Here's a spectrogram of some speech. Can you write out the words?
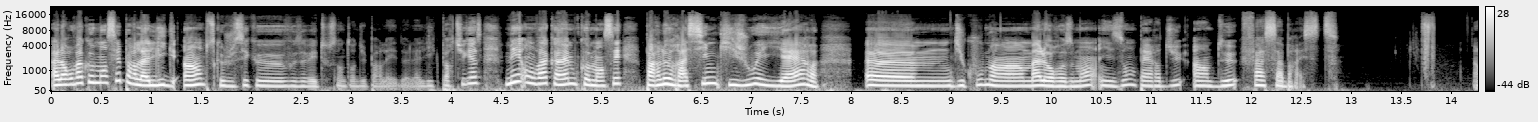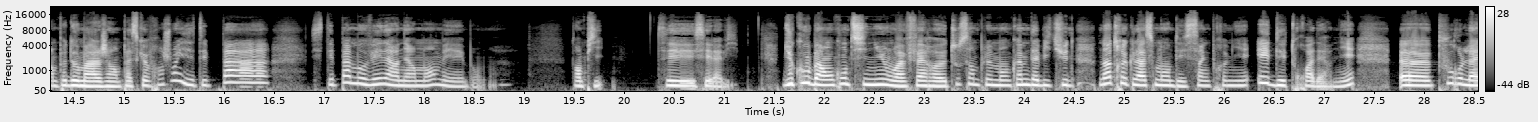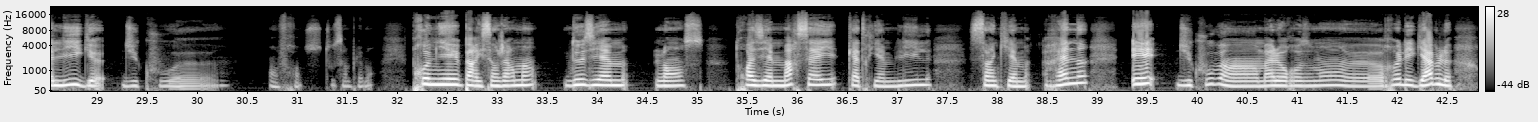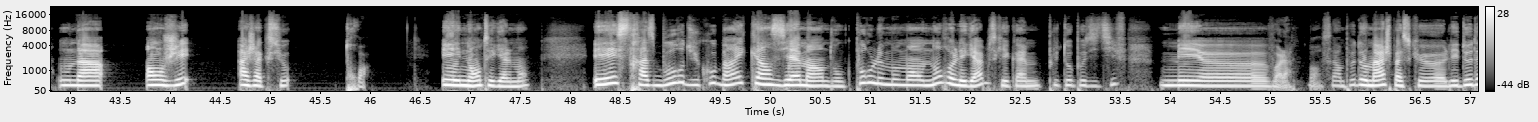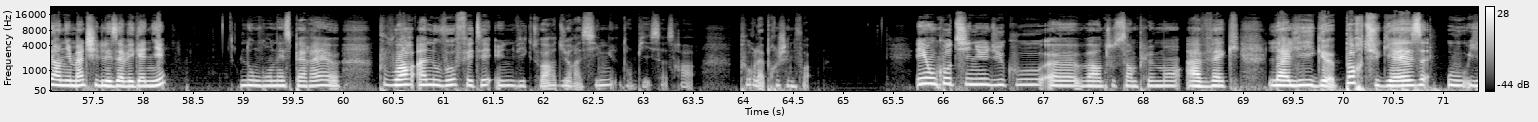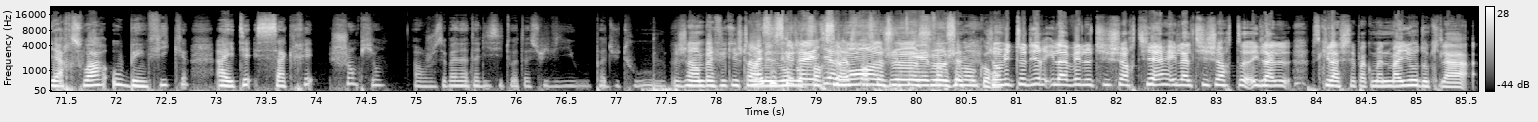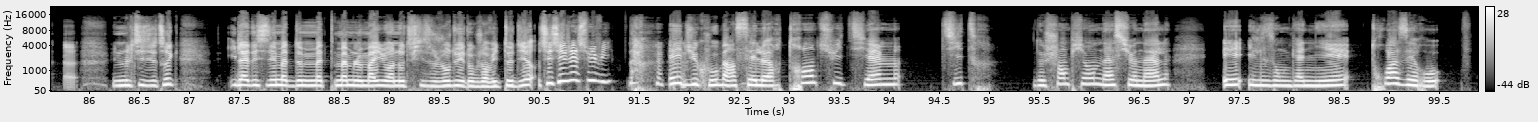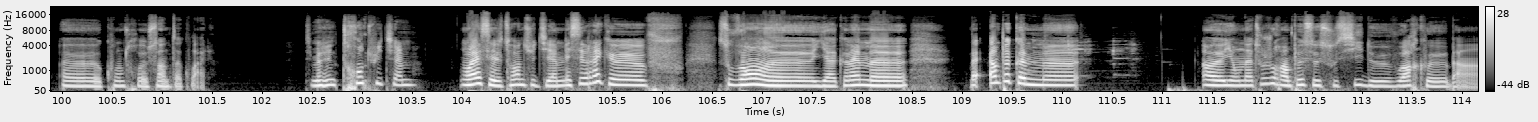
Alors on va commencer par la Ligue 1, parce que je sais que vous avez tous entendu parler de la Ligue portugaise, mais on va quand même commencer par le Racing qui jouait hier. Euh, du coup, ben, malheureusement, ils ont perdu 1-2 face à Brest. Un peu dommage, hein, parce que franchement, ils n'étaient pas, pas mauvais dernièrement, mais bon, tant pis, c'est la vie. Du coup, bah, on continue, on va faire euh, tout simplement, comme d'habitude, notre classement des 5 premiers et des 3 derniers euh, pour la Ligue, du coup, euh, en France, tout simplement. Premier, Paris Saint-Germain. Deuxième, Lens. Troisième, Marseille. Quatrième, Lille. Cinquième, Rennes. Et du coup, ben, malheureusement, relégable, on a Angers, Ajaccio, 3. Et Nantes également. Et Strasbourg, du coup, ben, est 15e. hein. donc pour le moment, non relégable, ce qui est quand même plutôt positif. Mais euh, voilà, bon, c'est un peu dommage parce que les deux derniers matchs, ils les avaient gagnés. Donc on espérait euh, pouvoir à nouveau fêter une victoire du Racing. Tant pis, ça sera pour la prochaine fois. Et on continue du coup euh, ben, tout simplement avec la Ligue portugaise où hier soir où Benfica a été sacré champion. Alors je sais pas Nathalie si toi t'as suivi ou pas du tout. J'ai un Benfica à Ouais, la c'est ce maison, que donc dire, forcément, je j'étais j'ai envie de te dire, il avait le t-shirt hier, il a le t-shirt, il a le- parce qu'il a je sais pas combien de maillots, donc il a euh, une multitude de trucs. Il a décidé de mettre, de mettre même le maillot à notre fils aujourd'hui, donc j'ai envie de te dire, si si j'ai suivi. Et du coup, ben, c'est leur 38e titre de champion national et ils ont gagné 3-0 euh, contre Santa Clara. T'imagines 38e. Ouais, c'est le 38e. Mais c'est vrai que pff, souvent, euh, il y a quand même... euh, bah, un peu comme... euh, et on a toujours un peu ce souci de voir que ben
